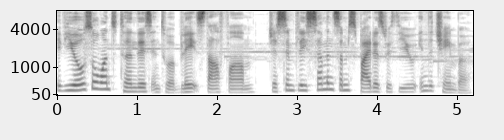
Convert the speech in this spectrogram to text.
If you also want to turn this into a Blade Staff farm, just simply summon some spiders with you in the chamber.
